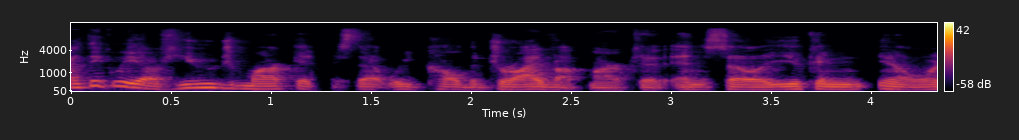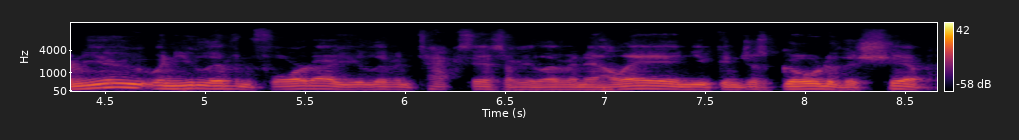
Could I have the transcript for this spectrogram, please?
I think we have huge markets that we call the drive up market. And so you can, you know, when you when you live in Florida, or you live in Texas or you live in LA and you can just go to the ship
